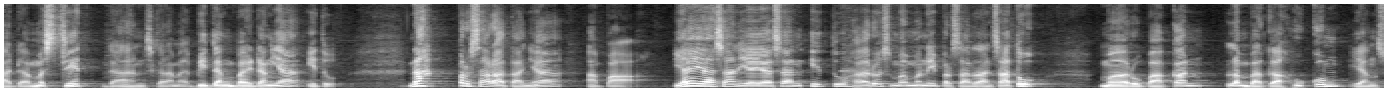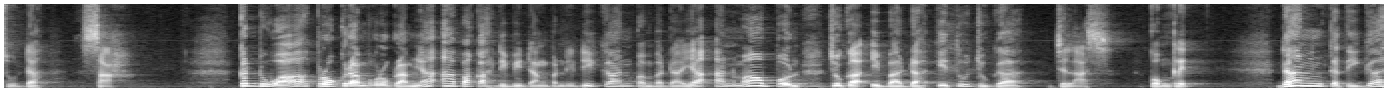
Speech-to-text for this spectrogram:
ada masjid, dan segala macam. Bidang-bidangnya itu. Nah, persyaratannya apa? Yayasan-yayasan itu harus memenuhi persyaratan. Satu, merupakan lembaga hukum yang sudah sah. Kedua, program-programnya apakah di bidang pendidikan, pemberdayaan maupun juga ibadah itu juga jelas, konkret. Dan ketiga,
